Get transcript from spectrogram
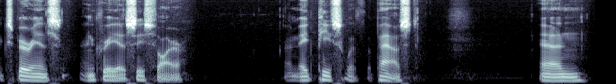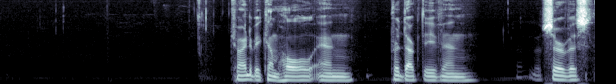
experience and create a ceasefire and make peace with the past and try to become whole and productive and service.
